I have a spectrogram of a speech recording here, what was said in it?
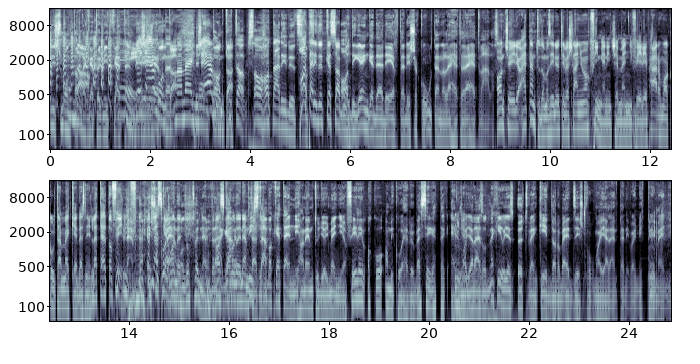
el is mondtam Na. neked, hogy mit kell tenni. És elmondta. Már megmondtam. És elmondta. Itt a, szóval határidőt szabsz. Határidőt kell szabni. Addig engeded, érted, és akkor utána lehet, lehet választani. Ancsa írja, hát nem tudom, az én öt éves lányomnak finge nincsen mennyi fél év. Három alkalom után megkérdezni. Letelt a fél év? És Azt akkor kell mondani. elmondod, hogy nem drága. Azt kell mondani, hogy nem. Tisztába kell tenni, ha nem tudja, hogy mennyi a fél év, akkor amikor erről beszélgettek, elmagyarázod neki, hogy ez 52 darab edzést fog majd jelenteni, vagy mit tudom, mennyi.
